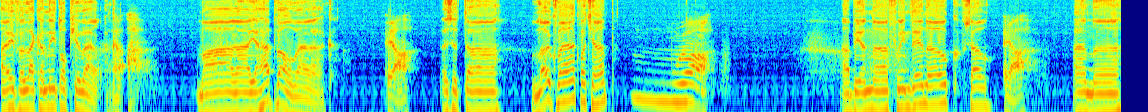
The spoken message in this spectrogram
even lekker niet op je werk. Ja. Maar eh, je hebt wel werk. Ja. Is het eh, leuk werk wat je hebt? Ja. Heb je een vriendin ook of zo? Ja. En eh,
